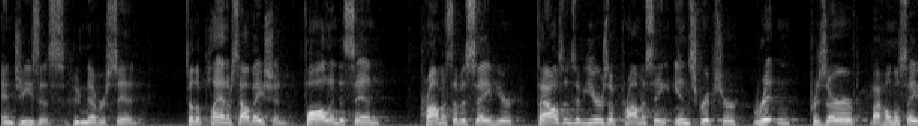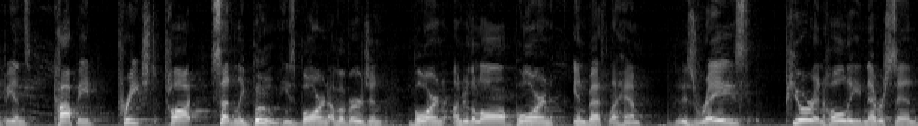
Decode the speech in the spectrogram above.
and Jesus who never sinned. So the plan of salvation, fall into sin, promise of a Savior, thousands of years of promising in Scripture, written, preserved by Homo sapiens, copied, preached, taught. Suddenly, boom, he's born of a virgin, born under the law, born in Bethlehem, is raised pure and holy, never sinned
